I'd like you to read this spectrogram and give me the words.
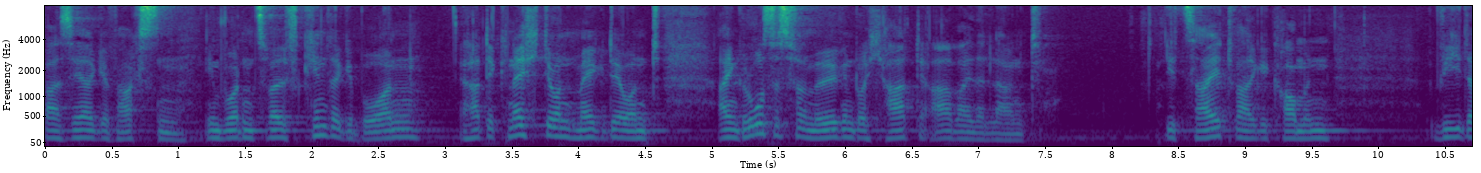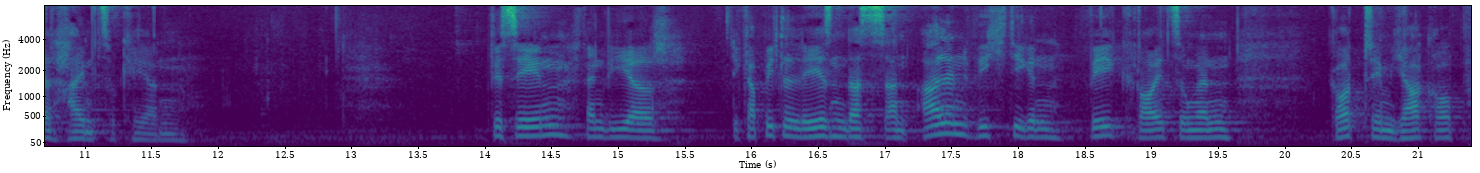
war sehr gewachsen. Ihm wurden zwölf Kinder geboren. Er hatte Knechte und Mägde und ein großes Vermögen durch harte Arbeit erlangt. Die Zeit war gekommen, wieder heimzukehren. Wir sehen, wenn wir die Kapitel lesen, dass an allen wichtigen Wegkreuzungen Gott dem Jakob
